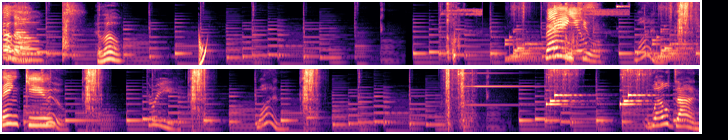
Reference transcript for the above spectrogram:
Hello. Hello. Thank you. One, Thank you. two, three, one. Well done.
